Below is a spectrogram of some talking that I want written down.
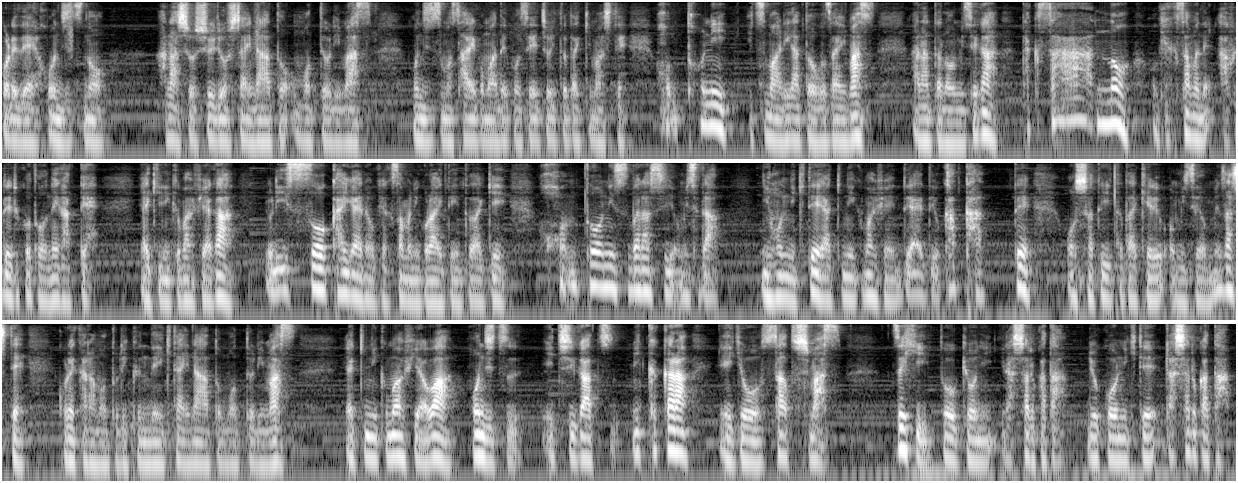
これで本日の話を終了したいなと思っております。本日も最後までご清聴いただきまして本当にいつもありがとうございます。あなたのお店がたくさんのお客様で溢れることを願って焼肉マフィアがより一層海外のお客様にご来店いただき本当に素晴らしいお店だ。日本に来て焼肉マフィアに出会えてよかったっておっしゃっていただけるお店を目指してこれからも取り組んでいきたいなと思っております。焼肉マフィアは本日1月3日から営業をスタートします。ぜひ東京にいらっしゃる方旅行に来ていらっしゃる方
